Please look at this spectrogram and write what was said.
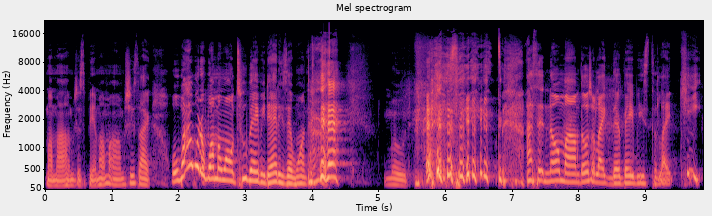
my mom, just being my mom, she's like, "Well, why would a woman want two baby daddies at one time?" Mood. I said, "No, mom, those are like their babies to like keep."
